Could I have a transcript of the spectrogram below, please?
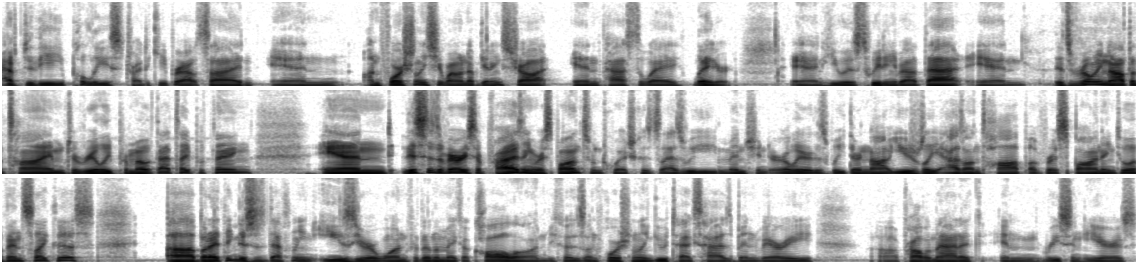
After the police tried to keep her outside, and unfortunately, she wound up getting shot and passed away later. And he was tweeting about that, and it's really not the time to really promote that type of thing. And this is a very surprising response from Twitch because, as we mentioned earlier this week, they're not usually as on top of responding to events like this. Uh, but I think this is definitely an easier one for them to make a call on because, unfortunately, Gootecks has been very uh, problematic in recent years,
